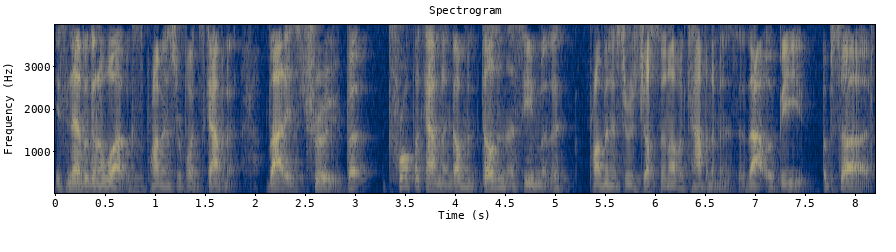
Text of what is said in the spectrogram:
it's never going to work because the prime minister appoints cabinet." That is true, but proper cabinet government doesn't assume that the prime minister is just another cabinet minister. That would be absurd.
